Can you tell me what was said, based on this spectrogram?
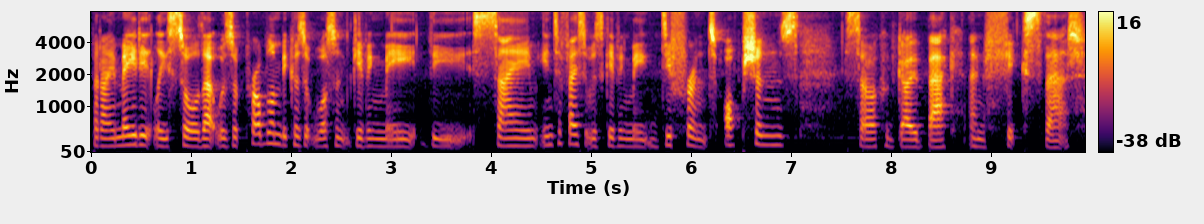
but I immediately saw that was a problem because it wasn't giving me the same interface. It was giving me different options. So I could go back and fix that.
